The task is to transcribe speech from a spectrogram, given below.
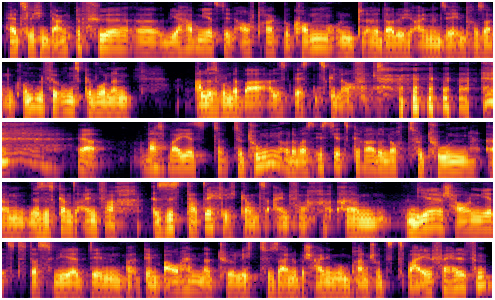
herzlichen Dank dafür. Äh, wir haben jetzt den Auftrag bekommen und äh, dadurch einen sehr interessanten Kunden für uns gewonnen. Alles wunderbar, alles bestens gelaufen. ja, was war jetzt zu tun oder was ist jetzt gerade noch zu tun? Ähm, das ist ganz einfach. Es ist tatsächlich ganz einfach. Ähm, wir schauen jetzt, dass wir den, dem Bauherrn natürlich zu seiner Bescheinigung Brandschutz 2 verhelfen.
